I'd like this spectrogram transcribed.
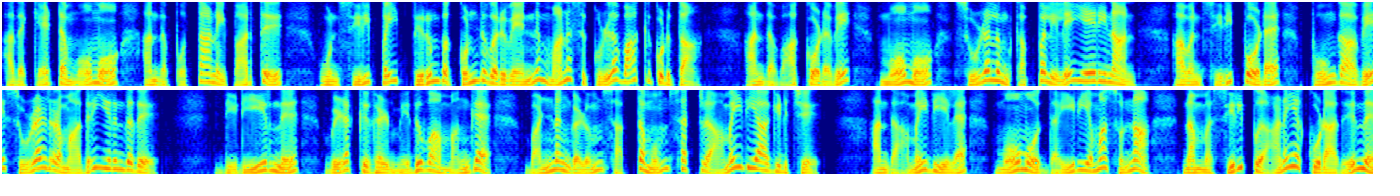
அதை கேட்ட மோமோ அந்த பொத்தானை பார்த்து உன் சிரிப்பை திரும்ப கொண்டு வருவேன்னு மனசுக்குள்ள வாக்கு கொடுத்தான். அந்த வாக்கோடவே மோமோ சுழலும் கப்பலிலே ஏறினான். அவன் சிரிப்போட பூங்காவே சுழல்ற மாதிரி இருந்தது. திடீர்னு விளக்குகள் மெதுவா மங்க வண்ணங்களும் சத்தமும் சற்று அமைதியாகிடுச்சு. அந்த அமைதியில மோமோ தைரியமா சொன்னா நம்ம சிரிப்பு அணையக்கூடாதுன்னு.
